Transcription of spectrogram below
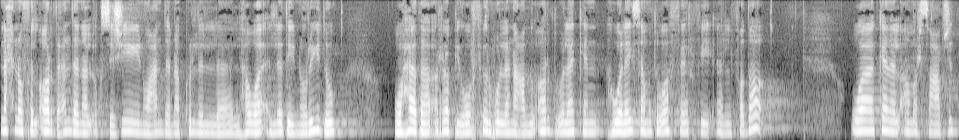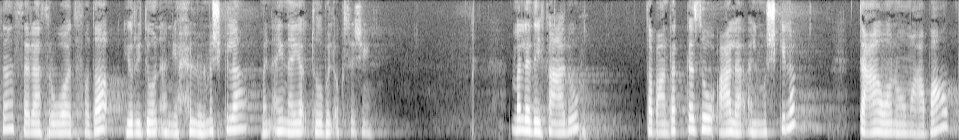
نحن في الأرض عندنا الأكسجين وعندنا كل الهواء الذي نريده. وهذا الرب يوفره لنا على الأرض ولكن هو ليس متوفر في الفضاء. وكان الأمر صعب جدا. ثلاث رواد فضاء يريدون أن يحلوا المشكلة. من أين يأتوا بالأكسجين؟ ما الذي فعلوه؟ طبعا ركزوا على المشكلة تعاونوا مع بعض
